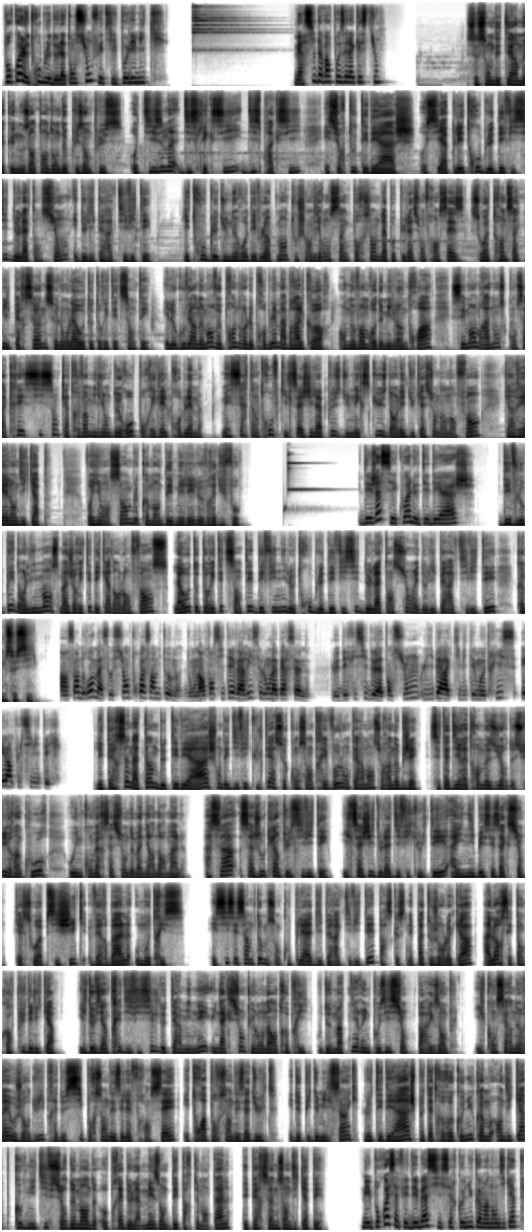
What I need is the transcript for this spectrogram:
Pourquoi le trouble de l'attention fait-il polémique? Merci d'avoir posé la question. Ce sont des termes que nous entendons de plus en plus. Autisme, dyslexie, dyspraxie et surtout TDAH, aussi appelé trouble déficit de l'attention et de l'hyperactivité. Les troubles du neurodéveloppement touchent environ 5% de la population française, soit 35 000 personnes selon la Haute Autorité de Santé. Et le gouvernement veut prendre le problème à bras le corps. En novembre 2023, ses membres annoncent consacrer 680 millions d'euros pour régler le problème. Mais certains trouvent qu'il s'agit là plus d'une excuse dans l'éducation d'un enfant qu'un réel handicap. Voyons ensemble comment démêler le vrai du faux. Déjà, c'est quoi le TDAH Développé dans l'immense majorité des cas dans l'enfance, la Haute Autorité de Santé définit le trouble déficit de l'attention et de l'hyperactivité comme ceci. Un syndrome associant trois symptômes, dont l'intensité varie selon la personne. Le déficit de l'attention, l'hyperactivité motrice et l'impulsivité. Les personnes atteintes de TDAH ont des difficultés à se concentrer volontairement sur un objet, c'est-à-dire être en mesure de suivre un cours ou une conversation de manière normale. À ça s'ajoute l'impulsivité. Il s'agit de la difficulté à inhiber ses actions, qu'elles soient psychiques, verbales ou motrices. Et si ces symptômes sont couplés à de l'hyperactivité, parce que ce n'est pas toujours le cas, alors c'est encore plus délicat. Il devient très difficile de terminer une action que l'on a entreprise, ou de maintenir une position, par exemple. Il concernerait aujourd'hui près de 6% des élèves français et 3% des adultes. Et depuis 2005, le TDAH peut être reconnu comme handicap cognitif sur demande auprès de la maison départementale des personnes handicapées. Mais pourquoi ça fait débat si c'est reconnu comme un handicap?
